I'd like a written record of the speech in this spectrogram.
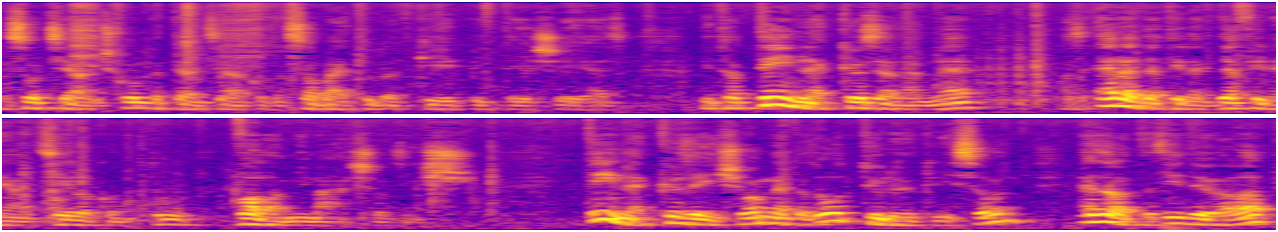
a szociális kompetenciákhoz, a szabálytudat kiépítéséhez. Mintha tényleg köze lenne az eredetileg definiált célokon túl valami máshoz is. Tényleg köze is van, mert az ott ülők viszont ez alatt az idő alatt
